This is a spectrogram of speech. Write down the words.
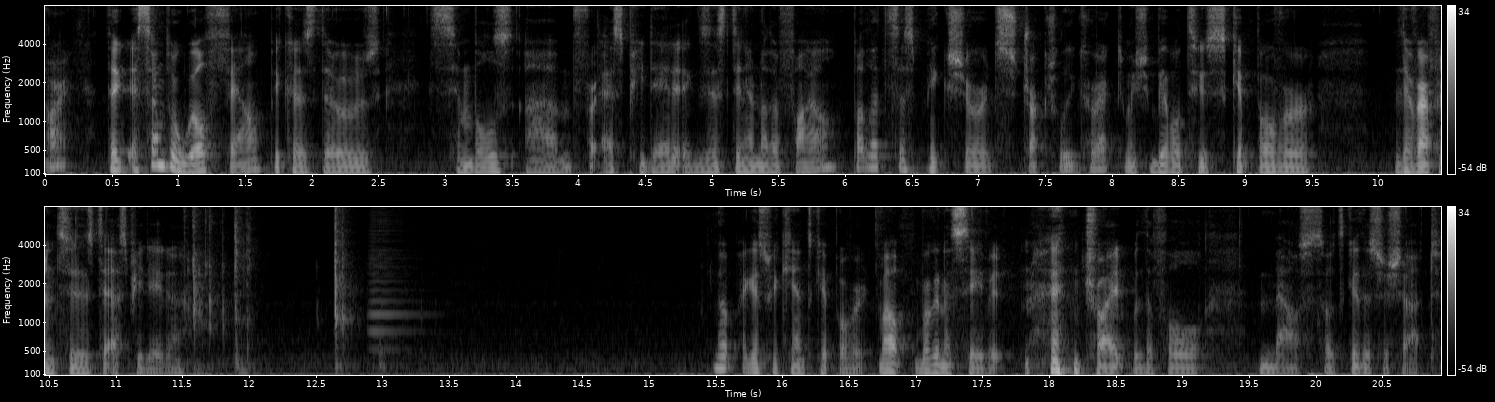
All right, the assembler will fail because those symbols um, for SP data exist in another file, but let's just make sure it's structurally correct. We should be able to skip over the references to SP data. Nope, I guess we can't skip over it. Well, we're going to save it and try it with the full mouse. So let's give this a shot.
